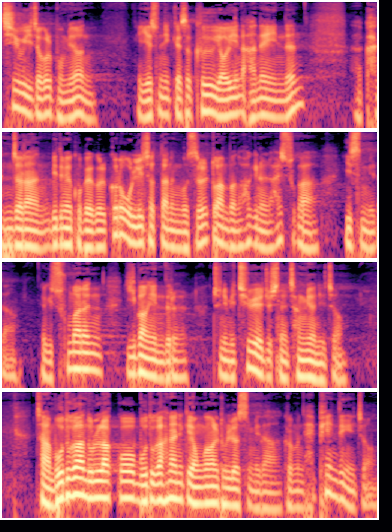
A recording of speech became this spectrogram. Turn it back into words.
치유 이적을 보면 예수님께서 그 여인 안에 있는 간절한 믿음의 고백을 끌어올리셨다는 것을 또 한 번 확인을 할 수가 있습니다. 여기 수많은 이방인들을 주님이 치유해 주시는 장면이죠. 자, 모두가 놀랐고 모두가 하나님께 영광을 돌렸습니다. 그러면 해피엔딩이죠.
